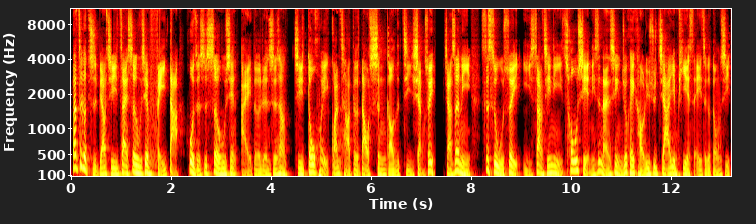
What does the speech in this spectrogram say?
那这个指标其实，在射护腺肥大或者是射护腺癌的人身上，其实都会观察得到升高的迹象。所以，假设你四十五岁以上，其实你抽血，你是男性，你就可以考虑去加验 PSA 这个东西。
